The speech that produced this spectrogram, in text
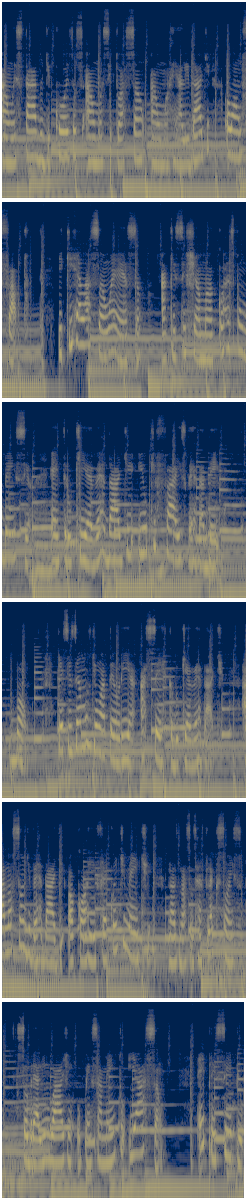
A um estado de coisas, a uma situação, a uma realidade ou a um fato? E que relação é essa a que se chama correspondência entre o que é verdade e o que faz verdadeiro? Bom, precisamos de uma teoria acerca do que é verdade. A noção de verdade ocorre frequentemente nas nossas reflexões sobre a linguagem, o pensamento e a ação. Em princípio,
